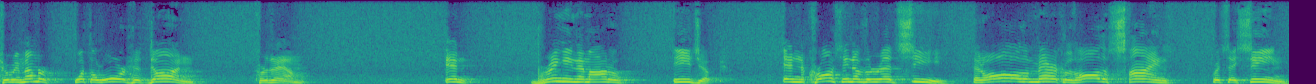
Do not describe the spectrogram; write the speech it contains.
To remember what the Lord has done for them in bringing them out of Egypt, in the crossing of the Red Sea, and all the miracles, all the signs which they seen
